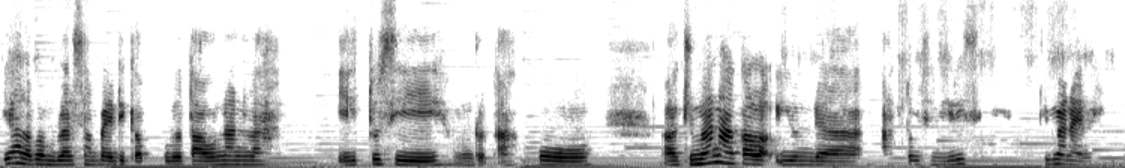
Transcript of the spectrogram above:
ya 18 sampai 30 tahunan lah. Itu sih menurut aku. Uh, gimana kalau Yunda atau sendiri sih? Gimana nih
